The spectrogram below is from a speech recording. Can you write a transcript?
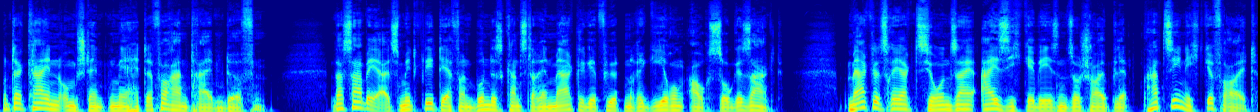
unter keinen Umständen mehr hätte vorantreiben dürfen. Das habe er als Mitglied der von Bundeskanzlerin Merkel geführten Regierung auch so gesagt. Merkels Reaktion sei eisig gewesen, so Schäuble, hat sie nicht gefreut.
